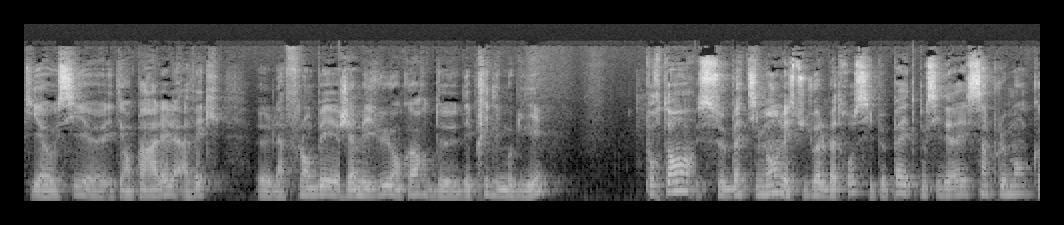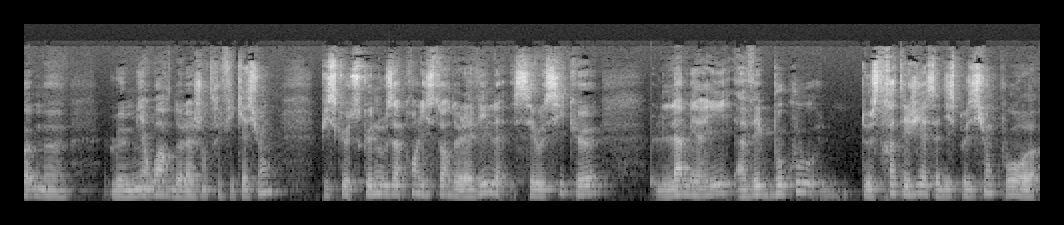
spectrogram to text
qui a aussi euh, été en parallèle avec euh, la flambée jamais vue encore des prix de l'immobilier. Pourtant, ce bâtiment, les studios Albatros, il ne peut pas être considéré simplement comme euh, le miroir de la gentrification, puisque ce que nous apprend l'histoire de la ville, c'est aussi que la mairie avait beaucoup de stratégies à sa disposition pour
